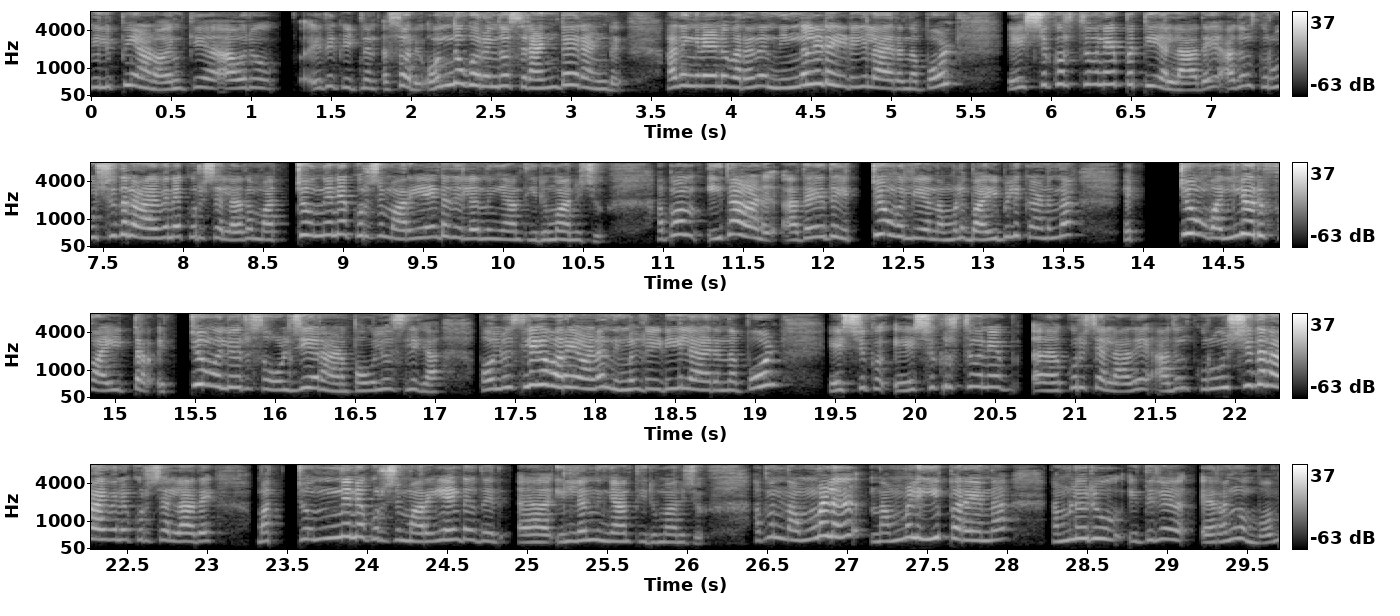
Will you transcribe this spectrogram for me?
ഫിലിപ്പിയാണോ? എനിക്ക് ആ ഒരു ഇത് കിട്ടുന്ന സോറി ഒന്ന് കുറന്തോസ് രണ്ട് രണ്ട്. അതിങ്ങനെയാണ് പറയുന്നത്? നിങ്ങളുടെ ഇടയിലായിരുന്നപ്പോൾ യേശുക്രിസ്തുവിനെ പറ്റി അല്ലാതെ അതും ക്രൂശിതനായവനെ കുറിച്ചല്ലാതെ മറ്റൊന്നിനെ കുറിച്ചും അറിയേണ്ടതില്ലെന്ന് ഞാൻ തീരുമാനിച്ചു. അപ്പം ഇതാണ് അതായത് ഏറ്റവും വലിയ നമ്മൾ ബൈബിളിൽ കാണുന്ന ഏറ്റവും വലിയൊരു ഫൈറ്റർ ഏറ്റവും വലിയൊരു സോൾജിയർ ആണ് പൗലോസ്ലിക ലീഗ. പറയുവാണ് നിങ്ങളുടെ ഇടയിലായിരുന്നപ്പോൾ യേശു യേശുക്രിസ്തുവിനെ ക്രിസ്തുവിനെ കുറിച്ചല്ലാതെ അതും ക്രൂശിതനായവനെ കുറിച്ചല്ലാതെ മറ്റൊന്നിനെ കുറിച്ചും അറിയേണ്ടത് ഇല്ലെന്ന് ഞാൻ തീരുമാനിച്ചു. അപ്പം നമ്മൾ നമ്മൾ ഈ പറയുന്ന നമ്മളൊരു ഇതിൽ ഇറങ്ങുമ്പം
